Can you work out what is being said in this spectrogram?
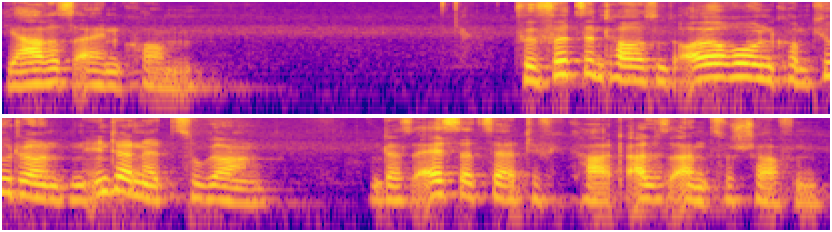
Jahreseinkommen. Für 14.000 Euro einen Computer und einen Internetzugang und das Elster-Zertifikat, alles anzuschaffen.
